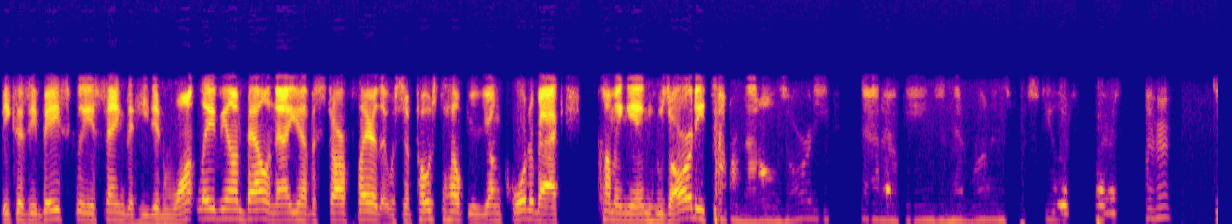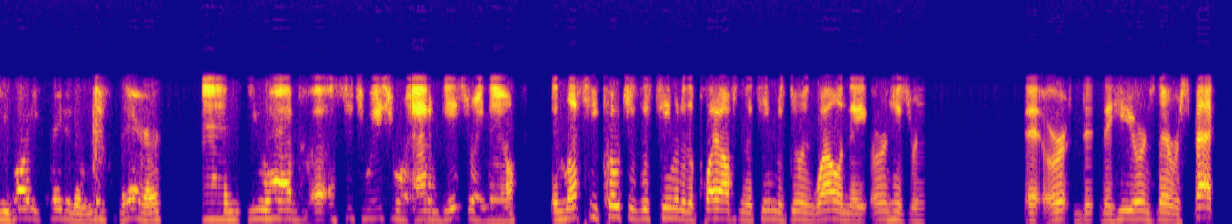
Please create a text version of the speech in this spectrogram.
because he basically is saying that he didn't want Le'Veon Bell, and now you have a star player that was supposed to help your young quarterback coming in who's already temperamental, who's already sat out games and had run-ins with Steelers players. Mm-hmm. So you've already created a rift there, and you have a, a situation where Adam Gase right now, unless he coaches this team into the playoffs and the team is doing well and they earn his or that he earns their respect,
